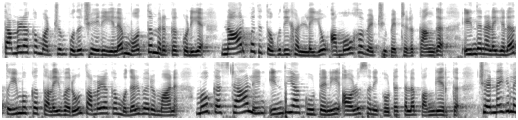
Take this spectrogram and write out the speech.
தமிழகம் மற்றும் புதுச்சேரியில் மொத்தம் இருக்கக்கூடிய நாற்பது தொகுதிகள்லையும் அமோக வெற்றி பெற்றிருக்காங்க. இந்த நிலையில் திமுக தலைவரும் தமிழக முதல்வருமான மு. க. ஸ்டாலின் இந்தியா கூட்டணி ஆலோசனை கூட்டத்தில் பங்கேற்க சென்னையில்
